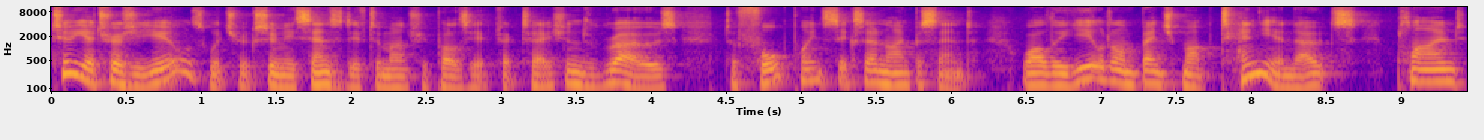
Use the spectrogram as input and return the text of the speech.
Two year Treasury yields, which are extremely sensitive to monetary policy expectations, rose to 4.609%, while the yield on benchmark 10 year notes climbed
